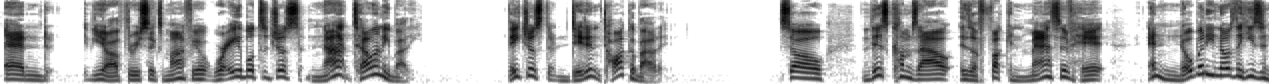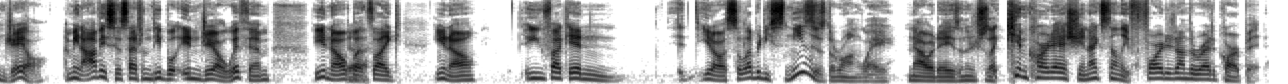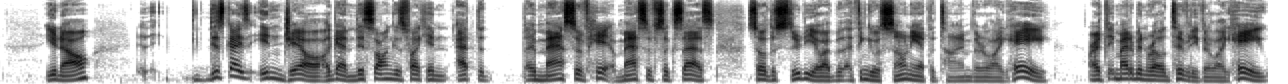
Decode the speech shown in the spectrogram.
and you know 36 Mafia were able to just not tell anybody. They just didn't talk about it. So this comes out is a fucking massive hit, and nobody knows that he's in jail. I mean, obviously, aside from the people in jail with him, you know, but it's like, you know, you fucking, you know, a celebrity sneezes the wrong way nowadays, and they're just like, Kim Kardashian accidentally farted on the red carpet, you know? This guy's in jail. Again, this song is fucking at the a massive hit, a massive success. So the studio, I, I think it was Sony at the time, they're like, hey, or it might have been Relativity. They're like, hey,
